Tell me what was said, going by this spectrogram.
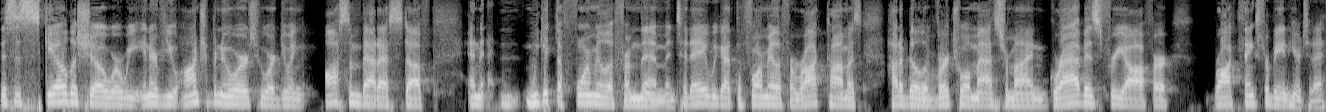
This is Scale the Show where we interview entrepreneurs who are doing awesome, badass stuff, and we get the formula from them. And today we got the formula from Rock Thomas how to build a virtual mastermind. Grab his free offer. Rock, thanks for being here today.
